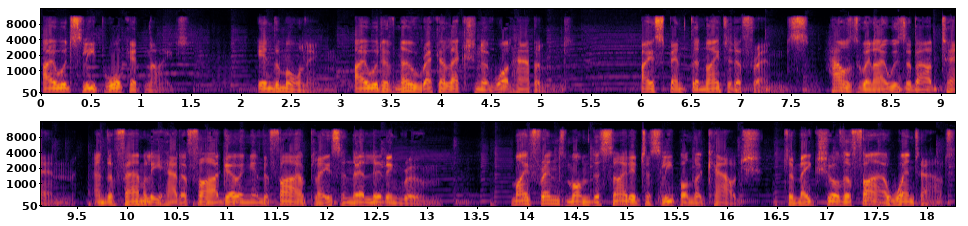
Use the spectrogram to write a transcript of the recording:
I would sleepwalk at night. In the morning, I would have no recollection of what happened. I spent the night at a friend's house when I was about 10, and the family had a fire going in the fireplace in their living room. My friend's mom decided to sleep on the couch to make sure the fire went out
